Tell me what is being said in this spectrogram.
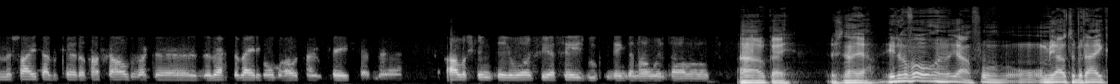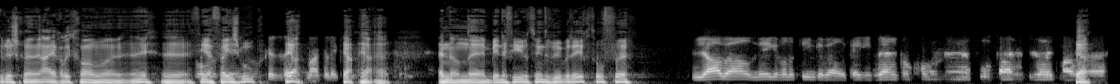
mijn site heb ik dat afgehaald omdat ik er werd te weinig onderhoud aan gepleegd. En, alles ging tegenwoordig via Facebook. Ik denk dan houden we het daar wel op. Ah, oké. Dus nou ja, in ieder geval, ja, voor, om jou te bereiken, dus gewoon eigenlijk gewoon eh, via Facebook. Ja, makkelijk. ja, ja, ja. En dan eh, binnen 24 uur bericht of... eh, Ja, wel. 9 van de 10 keer wel. Kijk, ik werk ook gewoon eh fulltime natuurlijk. Maar Ja.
